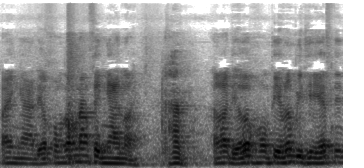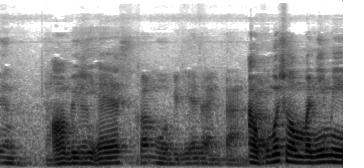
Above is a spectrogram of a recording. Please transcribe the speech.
ไปงานเดี๋ยวคงต้องนั่งเซ็นงานหน่อยครับแล้วก็เดี๋ยวคงเตรียมเรื่อง BTS นิดนึงอ๋อ BTS ข้อมูล BTS อะไรต่างๆเอาคุณผู้ชมวันนี้มี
